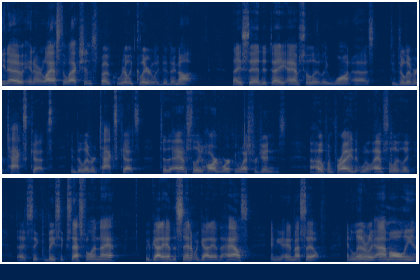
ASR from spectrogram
you know, in our last election spoke really clearly, did they not? They said that they absolutely want us to deliver tax cuts and deliver tax cuts to the absolute hardworking West Virginians. I hope and pray that we'll absolutely uh, be successful in that. We've got to have the Senate, we've got to have the House, and, and myself. And literally, I'm all in,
